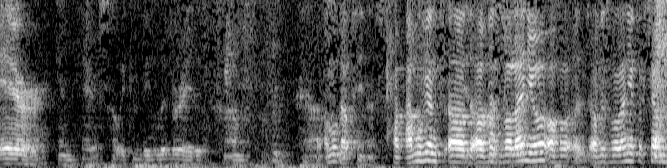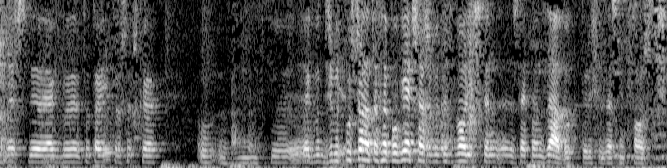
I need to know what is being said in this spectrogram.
air in here so we can be liberated from uh, stuffiness. A, a mówiąc o, o wyzwoleniu, o, o wyzwoleniu, to chciałbym też e, jakby tutaj troszeczkę, jakby, żeby wpuszczono trochę powietrza, żeby wyzwolić ten, że tak powiem, zaduch, który się zacznie tworzyć.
